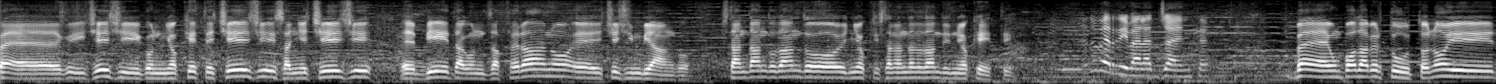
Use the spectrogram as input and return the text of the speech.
Beh, i ceci con gnocchette e ceci, sagne e ceci, eh, bieta con zafferano e ceci in bianco. Sta andando tanto, gnocchi, stanno andando tanto i gnocchetti. Da dove arriva la gente? Beh, un po' dappertutto. Noi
